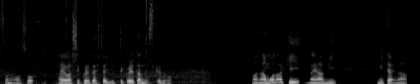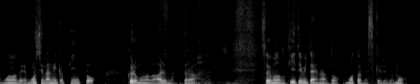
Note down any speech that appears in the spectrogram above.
その、そ対話してくれた人は言ってくれたんですけど、まあ、名もなき悩みみたいなもので、もし何かピンと来るものがあるんだったら、そういうものも聞いてみたいなと思ったんですけれども、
